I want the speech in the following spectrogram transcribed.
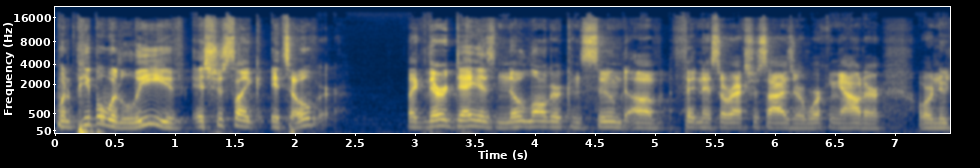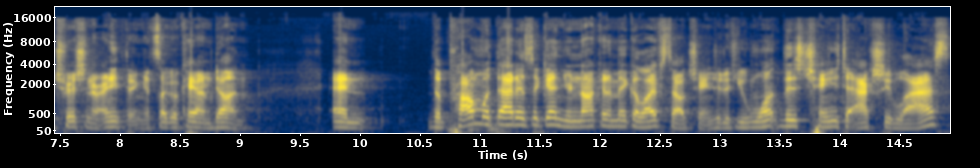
when people would leave, it's just like it's over. Like their day is no longer consumed of fitness or exercise or working out or or nutrition or anything. It's like okay, I'm done. And the problem with that is, again, you're not going to make a lifestyle change. And if you want this change to actually last,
